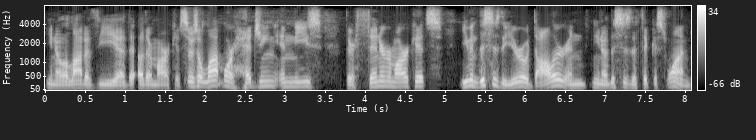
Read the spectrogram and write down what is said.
you know a lot of the uh, the other markets. There's a lot more hedging in these. They're thinner markets. Even this is the euro dollar, and you know this is the thickest one.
